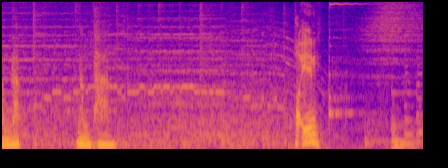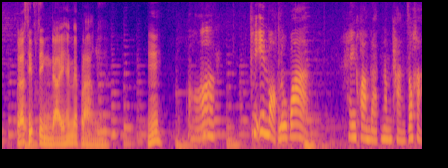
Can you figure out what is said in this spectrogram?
ความรักนำทาง พ่ออิน กระซิบสิ่งใดให้แม่ปรางลือหืมอ๋อ พี่อินบอกลูกว่า ให้ความรักนำทางเจ้าค่ะ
